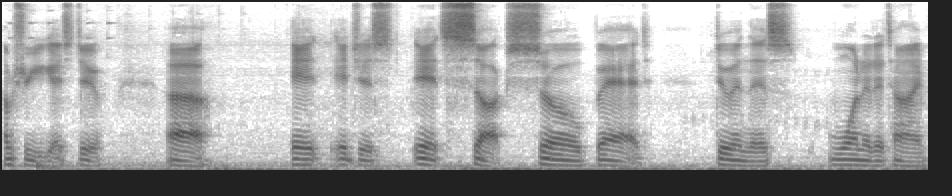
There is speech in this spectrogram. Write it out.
I'm sure you guys do. Uh, it it just it sucks so bad doing this one at a time.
